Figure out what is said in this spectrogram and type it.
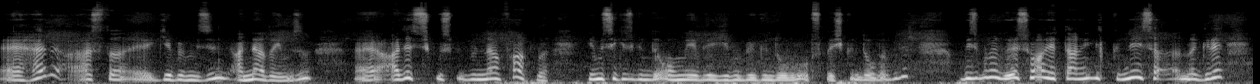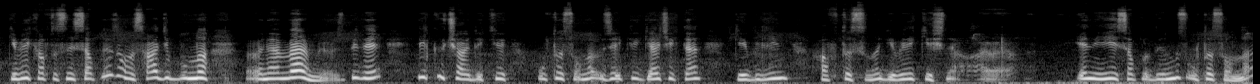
e, her hasta e, gebemizin, anne adayımızın e, adet siklus birbirinden farklı. 28 günde olmayabilir, 21 günde olur, 35 günde olabilir. Biz buna göre son adetlerinin ilk gününe göre gebelik haftasını hesaplıyoruz ama sadece buna önem vermiyoruz. Bir de ilk 3 aydaki ultrasonlar özellikle gerçekten gebeliğin haftasını, gebelik yaşını en iyi hesapladığımız ultrasonlar.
